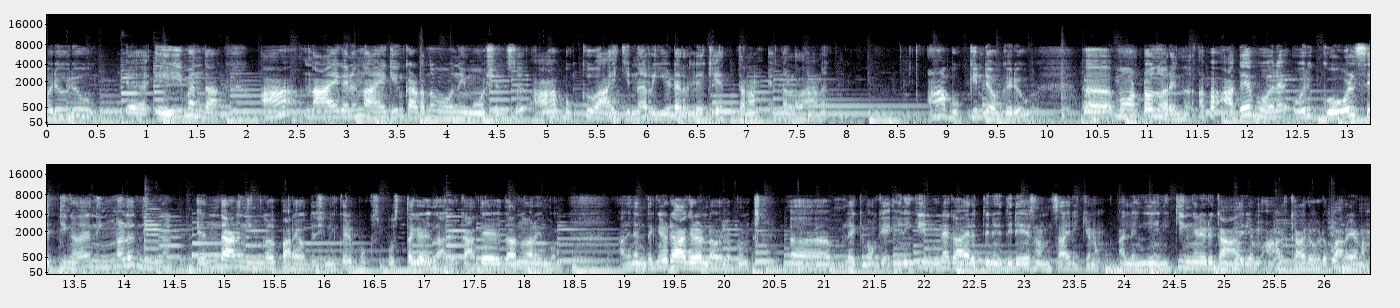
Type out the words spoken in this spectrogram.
ഒരു ഒരു എയിം എന്താ? ആ നായകനും നായികയും കടന്നു പോകുന്ന ഇമോഷൻസ് ആ ബുക്ക് വായിക്കുന്ന റീഡറിലേക്ക് എത്തണം എന്നുള്ളതാണ് ആ ബുക്കിന്റെ ഒക്കെ ഒരു മോട്ടോ എന്ന് പറയുന്നത്. അപ്പോൾ അതേപോലെ ഒരു ഗോൾ സെറ്റിംഗ് അതായത് നിങ്ങൾ നിങ്ങൾ എന്താണ് നിങ്ങൾ പറയാൻ ഉദ്ദേശിക്കുന്നത്? നിങ്ങൾക്കൊരു ബുക്സ് പുസ്തകം എഴുതുക ഒരു കഥ എഴുതുക എന്ന് പറയുമ്പം അതിന് എന്തെങ്കിലും ഒരു ആഗ്രഹം ഉണ്ടാവില്ല? അപ്പം ലൈക്ക് ഓക്കെ എനിക്ക് ഇന്ന കാര്യത്തിനെതിരെ സംസാരിക്കണം. അല്ലെങ്കിൽ എനിക്ക് ഇങ്ങനെ ഒരു കാര്യം ആൾക്കാരോട് പറയണം.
